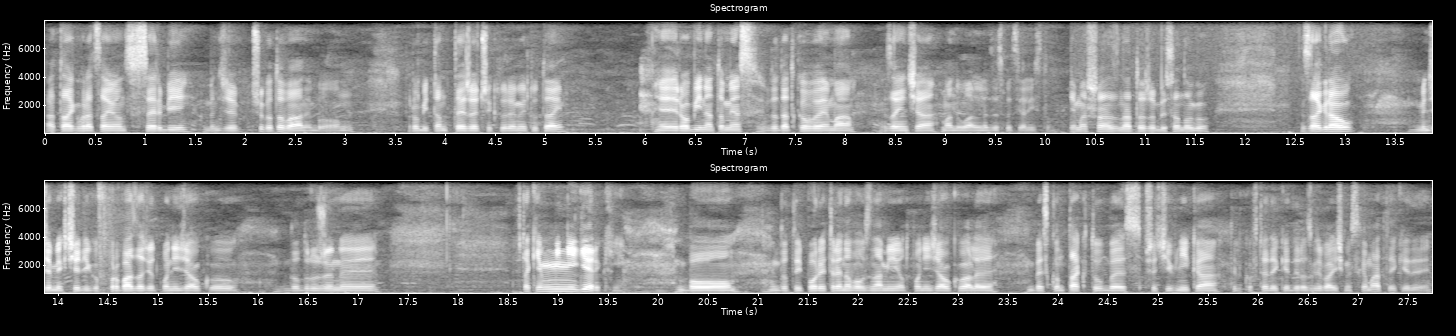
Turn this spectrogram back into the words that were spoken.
A tak wracając z Serbii będzie przygotowany, bo on robi tam te rzeczy, które my tutaj e, robi, natomiast dodatkowe ma zajęcia manualne ze specjalistą. Nie ma szans na to, żeby Sanogo zagrał. Będziemy chcieli go wprowadzać od poniedziałku do drużyny w takie mini gierki, bo do tej pory trenował z nami od poniedziałku, ale bez kontaktu, bez przeciwnika, tylko wtedy, kiedy rozgrywaliśmy schematy, kiedy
